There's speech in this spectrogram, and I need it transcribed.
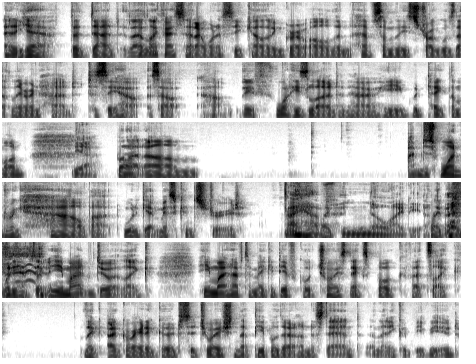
And yeah, the dad. Like I said, I want to see Kaladin grow old and have some of these struggles that Lirin had to see how, so how, if what he's learned and how he would take them on. Yeah, But um, I'm just wondering how that would get misconstrued. I have Like- no idea. Like, what would he have to? He might do it like he might have to make a difficult choice next book. That's like like a greater good situation that people don't understand, and then he could be viewed.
